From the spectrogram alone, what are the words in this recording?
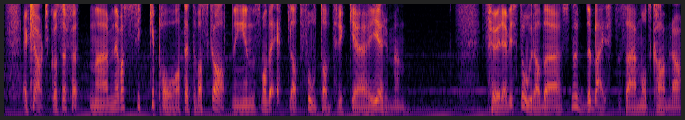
Jeg klarte ikke å se føttene, men jeg var sikker på at dette var skapningen som hadde etterlatt fotavtrykket i gjørmen. Før jeg visste ordet av det, snudde beistet seg mot kamera.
